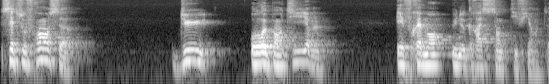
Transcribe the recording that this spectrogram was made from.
Cette souffrance due au repentir est vraiment une grâce sanctifiante.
